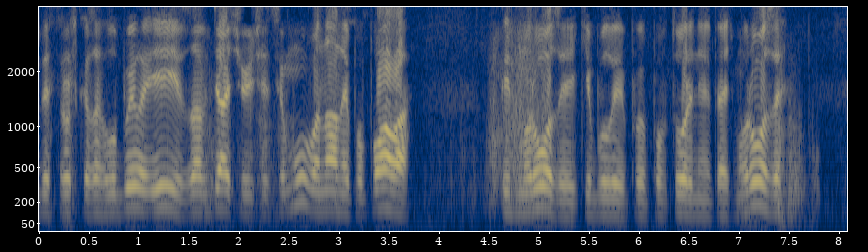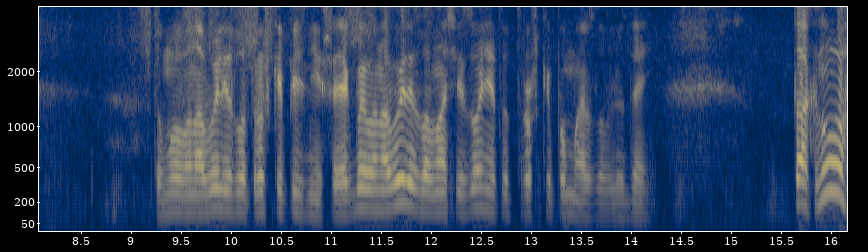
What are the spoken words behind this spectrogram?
десь трошки заглубили, і завдячуючи цьому вона не попала під морози, які були повторні опять морози. Тому вона вилізла трошки пізніше. Якби вона вилізла, в нашій зоні тут трошки померзло в людей. Так, ну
